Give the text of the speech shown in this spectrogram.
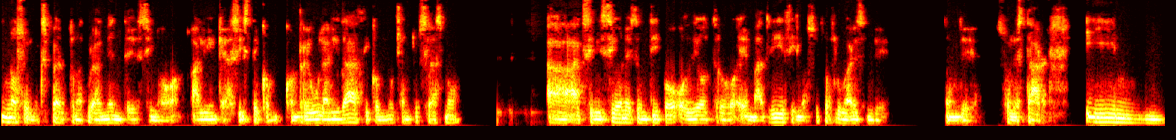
no soy un experto, naturalmente, sino alguien que asiste con, con regularidad y con mucho entusiasmo a exhibiciones de un tipo o de otro en Madrid y en los otros lugares donde suele estar. Y mm,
